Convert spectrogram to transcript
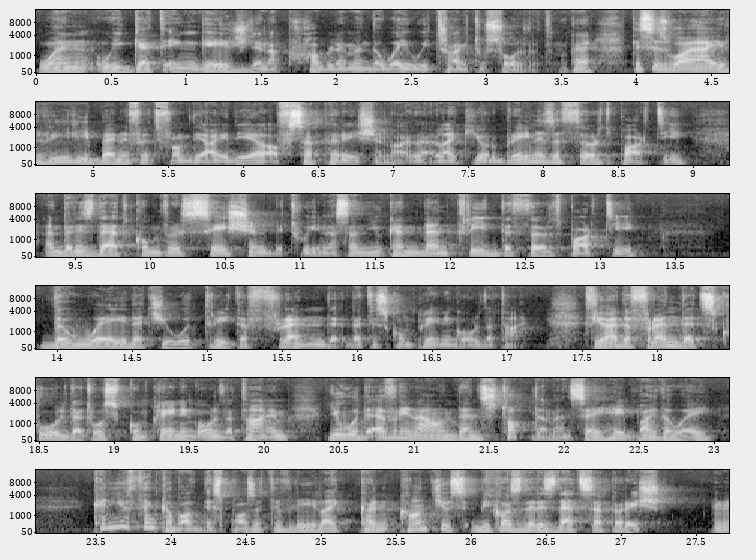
when we get engaged in a problem and the way we try to solve it okay this is why i really benefit from the idea of separation like your brain is a third party and there is that conversation between us and you can then treat the third party the way that you would treat a friend that is complaining all the time. If you had a friend at school that was complaining all the time, you would every now and then stop them and say, hey, by the way, can you think about this positively? Like, can, not you? Because there is that separation. Hmm?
